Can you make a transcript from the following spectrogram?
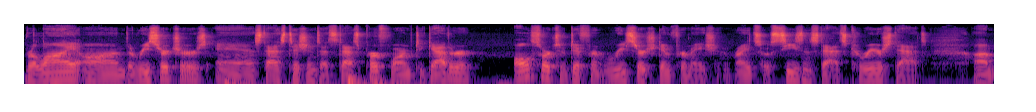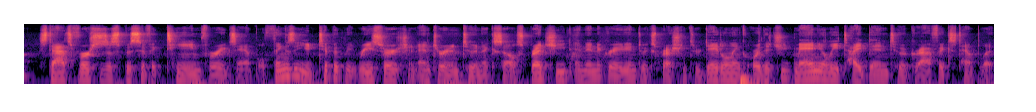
rely on the researchers and statisticians at Stats Perform to gather all sorts of different researched information, right? So season stats, career stats, um, stats versus a specific team, for example, things that you typically research and enter into an Excel spreadsheet and integrate into XPression through DataLink, or that you'd manually type into a graphics template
